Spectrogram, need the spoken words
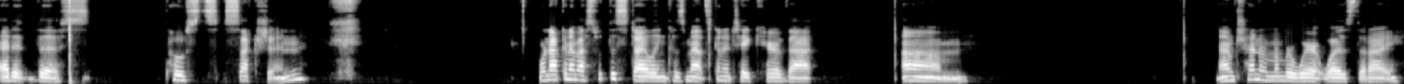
edit this posts section, we're not going to mess with the styling because Matt's going to take care of that. Um, I'm trying to remember where it was that I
